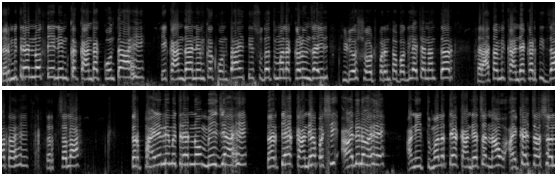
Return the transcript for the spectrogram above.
तर मित्रांनो ते नेमकं कांदा कोणता आहे? ते कांदा नेमकं कोणता आहे ते सुद्धा तुम्हाला कळून जाईल. व्हिडिओ शॉर्टपर्यंत बघल्याच्या नंतर. तर आता मी कांद्याकडती जात आहे. तर चला. तर फायनली मित्रांनो मी जे आहे तर त्या कांद्यापाशी आलेलो आहे. आणि तुम्हाला त्या कांद्याचं नाव ऐकायचं असेल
